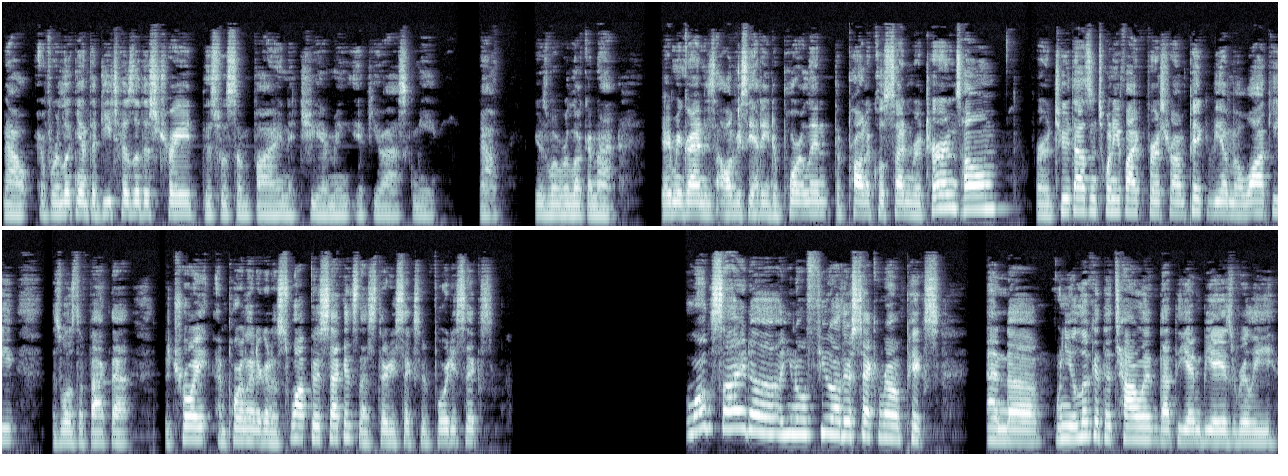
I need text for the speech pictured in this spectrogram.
Now, if we're looking at the details of this trade, this was some fine GMing, if you ask me. Now, here's what we're looking at. Jerami Grant is obviously heading to Portland. The prodigal son returns home for a 2025 first round pick via Milwaukee, as well as the fact that Detroit and Portland are going to swap their seconds. That's 36 and 46 alongside uh you know a few other second round picks. And uh, when you look at the talent that the NBA is really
